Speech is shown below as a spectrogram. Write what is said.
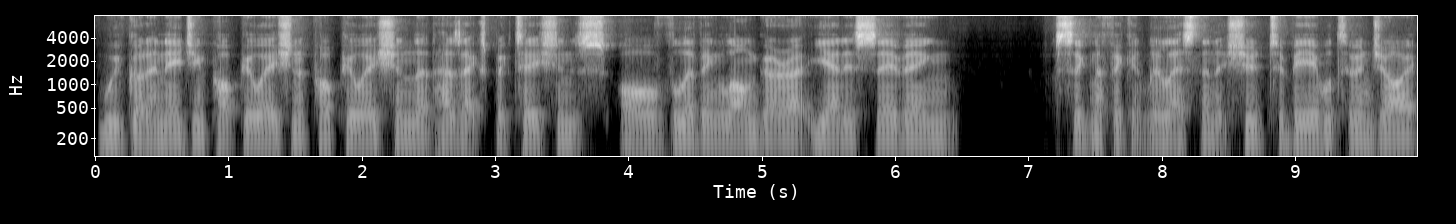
we've got an aging population, a population that has expectations of living longer, yet is saving significantly less than it should to be able to enjoy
